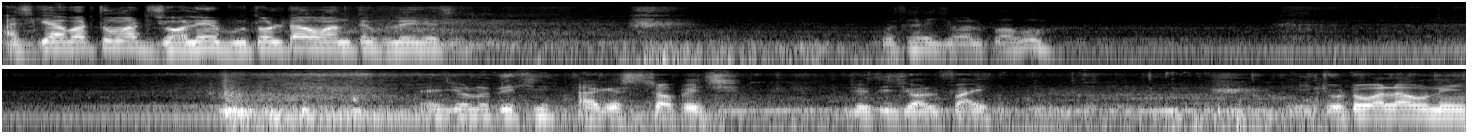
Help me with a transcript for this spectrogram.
আজকে আবার তোমার জলের বোতলটাও আনতে ভুলে গেছে। কোথায় জল পাবো? এই চলো দেখি আগে স্টপেজ যদি জল পাই। এই টোটোওয়ালাও নেই।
